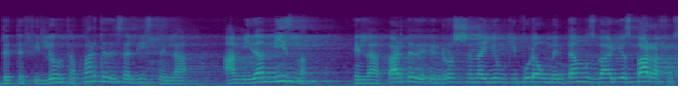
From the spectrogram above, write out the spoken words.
de Tefilot, aparte de esa lista, en la amidad misma, en la parte de en Rosh Hashanah y Yom Kippur aumentamos varios párrafos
